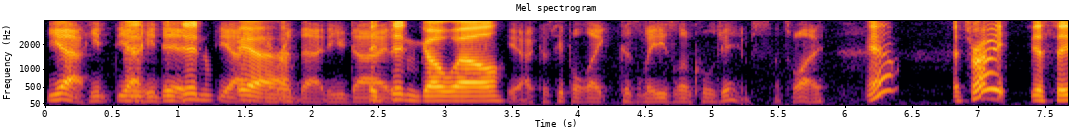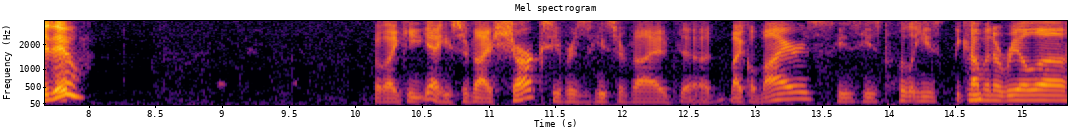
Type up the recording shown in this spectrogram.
Yeah, he yeah he did. didn't- yeah, I yeah. read that he died. It didn't go well. Yeah, because people like because ladies love Cool James. That's why. Yeah, that's right. Yes, they do. But like he yeah he survived sharks. He he survived uh, Michael Myers. He's he's he's becoming a real uh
